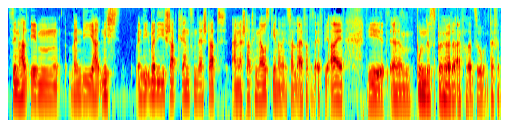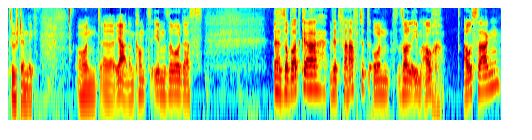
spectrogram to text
sind halt eben, wenn die halt nicht wenn die über die Stadtgrenzen der Stadt, einer Stadt hinausgehen, dann ist halt einfach das FBI, die ähm, Bundesbehörde einfach dazu, dafür zuständig. Und äh, ja, dann kommt es eben so, dass äh, Sobotka wird verhaftet und soll eben auch aussagen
